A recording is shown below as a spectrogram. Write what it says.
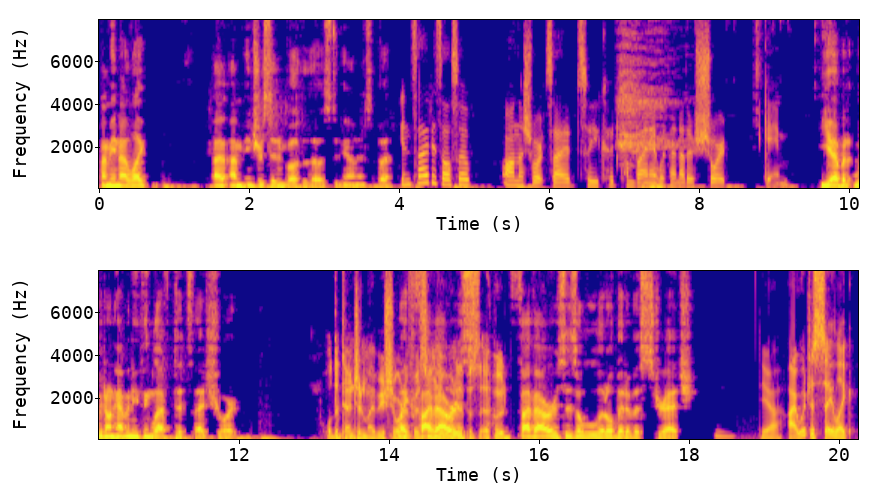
I mean, I like. I, I'm interested in both of those, to be honest. But Inside is also on the short side, so you could combine it with another short game. yeah, but we don't have anything left that's that short. Well, detention might be short Like if it's five only one hours? episode. Five hours is a little bit of a stretch Yeah. I would just say like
